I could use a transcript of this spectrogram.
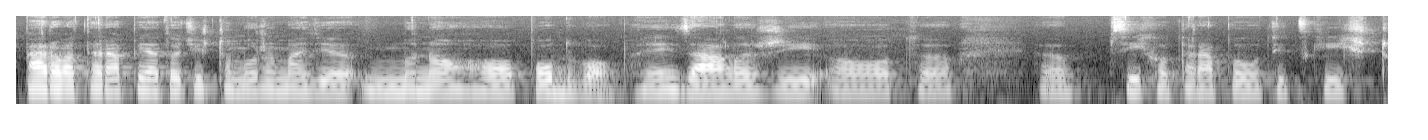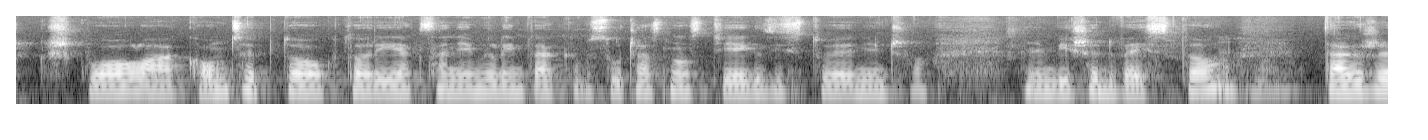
párová terapia totiž to môže mať mnoho podôb. Hej? Záleží od psychoterapeutických škôl a konceptov, ktorý, ak sa nemýlim, tak v súčasnosti existuje niečo neviem, vyše 200. Uh-huh. Mhm. Takže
